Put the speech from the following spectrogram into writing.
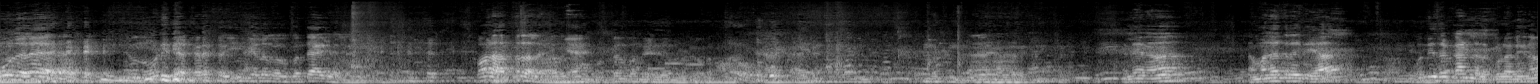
ಹೌದಲ್ಲ? ನೀವು ನೋಡಿದ್ಯಾ? ಕರೆಕ್ಟ್ ಈಗೆಲ್ಲ ಗೊತ್ತೇ ಆಗಲಿಲ್ಲ ನಿಮಗೆ. ಭಾಳ ಹತ್ರ ಅಲ್ಲ ನಿಮಗೆ? ಅಲ್ಲೇನಾ? ನಮ್ಮ ಮನೆ ಹತ್ರ ಇದೆಯಾ? ಒಂದು ದಿವಸ ಕಾಣಲಿಲ್ಲ ಕೂಡ ನೀನು?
